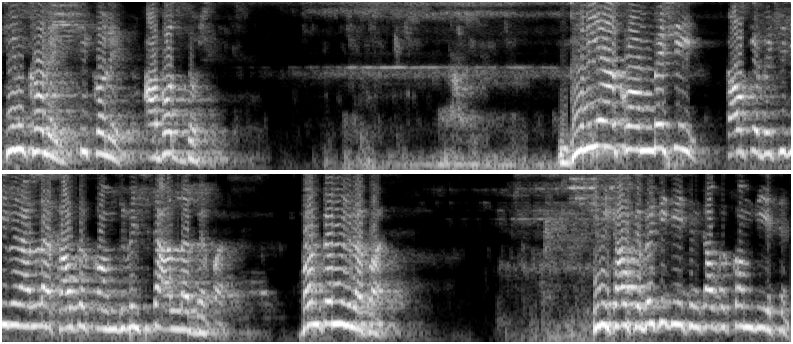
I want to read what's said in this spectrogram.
শৃঙ্খলে শিকলে আবদ্ধ সে। দুনিয়া কম বেশি, কাউকে বেশি দিবেন আল্লাহ, কাউকে কম দিবেন সেটা আল্লাহর ব্যাপার, বন্টনের ব্যাপার। তিনি কাউকে বেশি দিয়েছেন, কাউকে কম দিয়েছেন,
